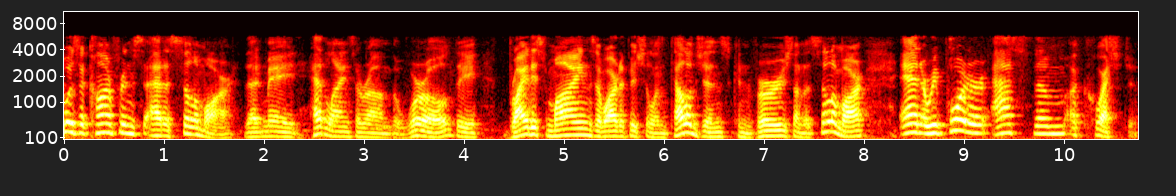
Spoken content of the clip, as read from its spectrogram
was a conference at Asilomar that made headlines around the world. The brightest minds of artificial intelligence converged on Asilomar, and a reporter asked them a question.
